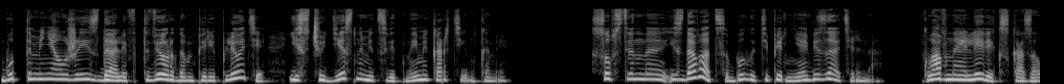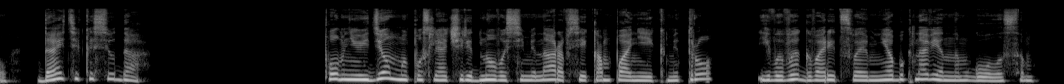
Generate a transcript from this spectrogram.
будто меня уже издали в твердом переплете и с чудесными цветными картинками. Собственно, издаваться было теперь не обязательно. Главное, Левик сказал «дайте-ка сюда». Помню, идем мы после очередного семинара всей компании к метро, и ВВ говорит своим необыкновенным голосом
